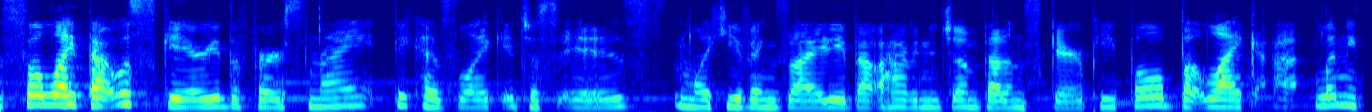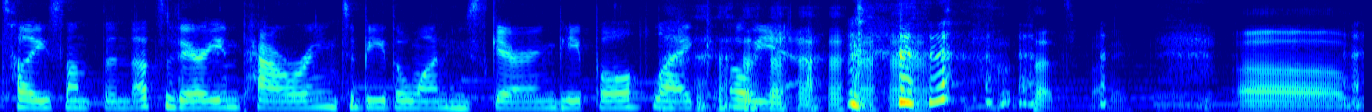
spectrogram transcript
So like that was scary the first night because like it just is, and like you have anxiety about having to jump out and scare people. But like, uh, let me tell you something. That's very empowering to be the one who's scaring people. Like, oh yeah. That's funny. Um,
